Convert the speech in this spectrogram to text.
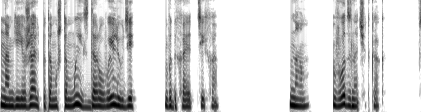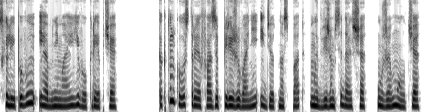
«Нам ее жаль, потому что мы здоровые люди», — выдыхает тихо. Нам. Вот значит как. Всхлипываю и обнимаю его крепче. Как только острая фаза переживаний идет на спад, мы движемся дальше, уже молча.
